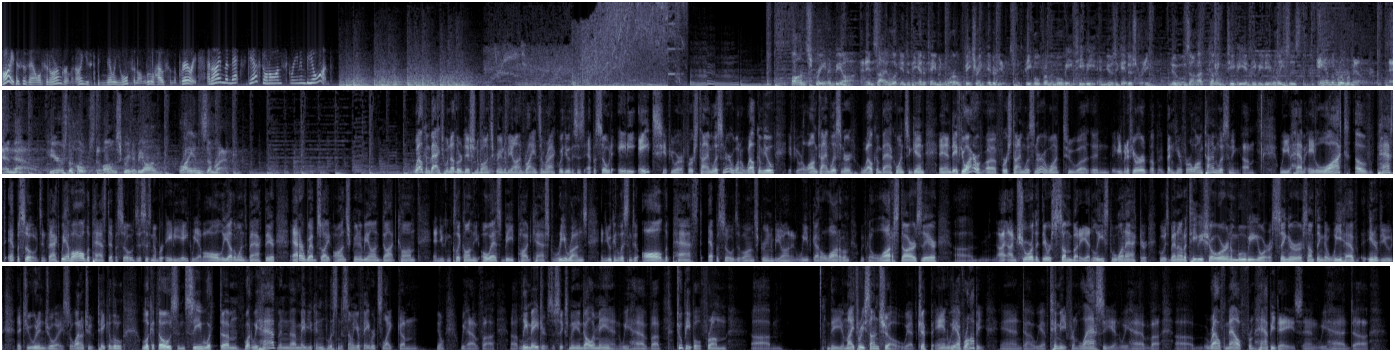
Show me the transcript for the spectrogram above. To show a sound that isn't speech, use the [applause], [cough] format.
Hi, this is Allison Arngrim, and I used to be Nellie Oleson on Little House on the Prairie, and I'm the next guest on On Screen and Beyond. On Screen and Beyond, an inside look into the entertainment world featuring interviews with people from the movie, TV, and music industry, news on upcoming TV and DVD releases, and the rumor mill. And now, here's the host of On Screen and Beyond, Brian Zemrak. Welcome back to another edition of On Screen and Beyond. Brian Zemrak with you. This is episode 88. If you are a first time listener, I want to welcome you. If you're a long time listener, welcome back once again. And if you are a first time listener, I want to, uh, even if you're uh, been here for a long time listening, um, we have a lot of past episodes. In fact, we have all the past episodes. This is number 88. We have all the other ones back there at our website, onscreenandbeyond.com, and you can click on the OSB podcast reruns, and you can listen to all the past episodes of On Screen and Beyond. And we've got a lot of them. We've got a lot of stars there. Uh, I, am sure that there was somebody, at least one actor, who has been on a TV show or in a movie or a singer or something that we have interviewed that you would enjoy. So why don't you take a little look at those and see what um, what we have, and uh, maybe you can listen to some of your favorites, like um, you know, we have uh, uh, Lee Majors, the Six Million Dollar Man. We have uh, two people from um, the My Three Sons show. We have Chip and we have Robbie, and uh, we have Timmy from Lassie, and we have uh, uh, Ralph Malph from Happy Days, and we had.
